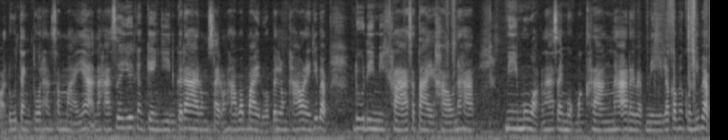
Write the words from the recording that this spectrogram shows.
อะดูแต่งตัวทันสมัยอะนะคะเสื้อยืดกางเกงยีนก็ได้ลองใส่รองเท้าผ้าใบหรือว่าเป็นรองเท้าอะไรที่แบบดูดีมีคลาสสไตล์เขานะคะ มีหมวกนะคะใส่หมวกบางครั้งนะคะอะไรแบบนี้แล้วก็เป็นคนที่แบบ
